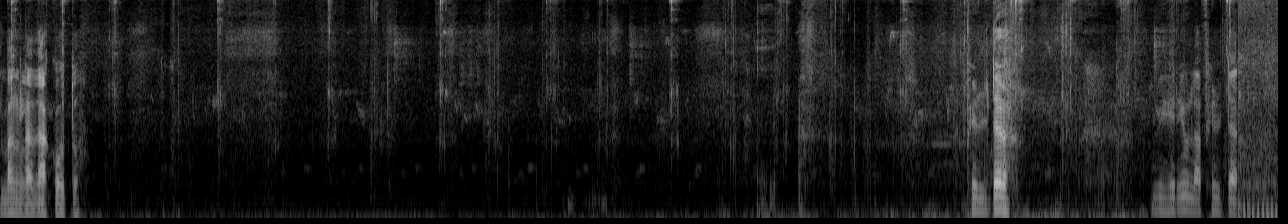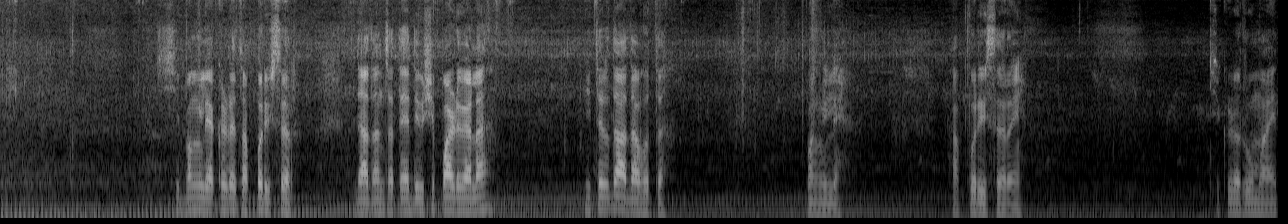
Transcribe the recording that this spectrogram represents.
बंगला दाखवतो. फिल्टर. विहिरीवला फिल्टर. ही बंगल्याकडचा परिसर. दादांचा त्या दिवशी पाडव्याला इतर दादा होतं. बंगले. हा परिसर आहे. तिकडं रूम आहेत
